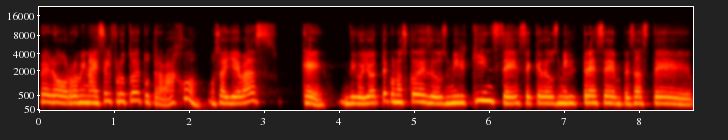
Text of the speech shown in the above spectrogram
Pero Robina, es el fruto de tu trabajo. O sea, llevas ¿qué? Digo, yo te conozco desde 2015, sé que de 2013 empezaste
